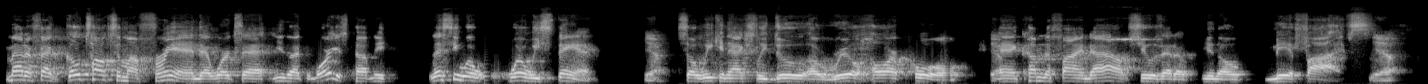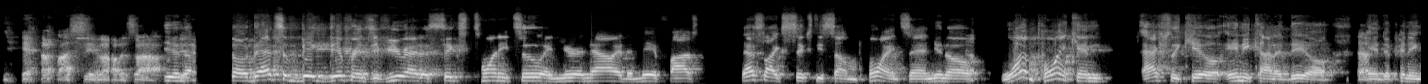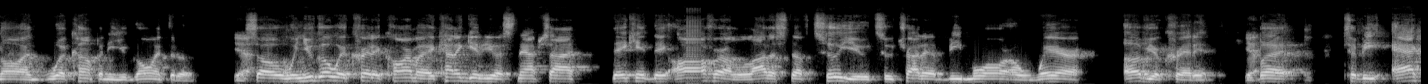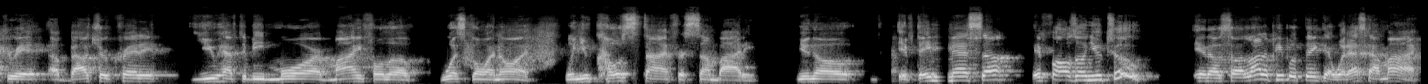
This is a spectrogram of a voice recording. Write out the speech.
matter of fact, go talk to my friend that works at, you know, at the mortgage company. Let's see where, where we stand. Yeah. So we can actually do a real hard pull. Yeah. And come to find out, she was at a, you know, mid fives. Yeah. Yeah. I see it all the time. You know, yeah. So that's a big difference. If you're at a 622 and you're now at the mid fives, that's like 60 something points. And, you know, one point can actually kill any kind of deal, Yeah. and depending on what company you're going through. Yeah. So when you go with Credit Karma, it kind of gives you a snapshot. They can they offer a lot of stuff to you to try to be more aware of your credit. Yeah. But to be accurate about your credit, you have to be more mindful of what's going on. When you co-sign for somebody, you know, if they mess up, it falls on you too. You know, so a lot of people think that, well, that's not mine.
